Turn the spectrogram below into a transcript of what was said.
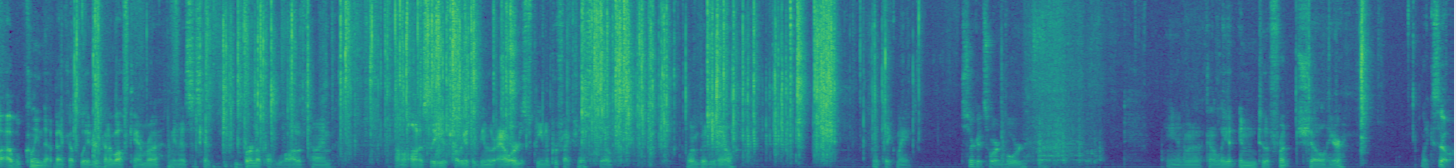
I, I will clean that back up later, kind of off camera. I mean, that's just going to burn up a lot of time. Uh, honestly, it's probably going to take me another hour just being a perfectionist. So what I'm going to do now, I'm going to take my circuit sword board and I'm going to kind of lay it into the front shell here like so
